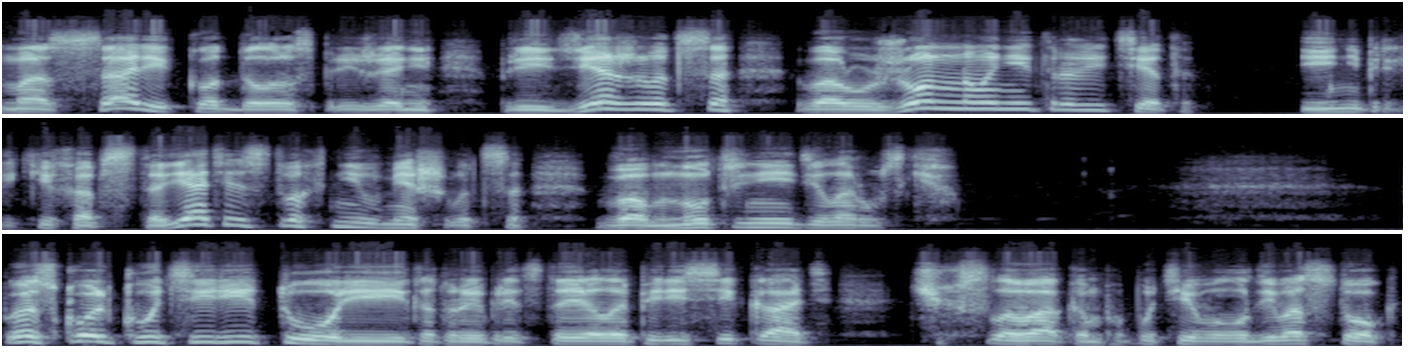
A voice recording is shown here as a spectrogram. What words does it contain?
Массарик отдал распоряжение придерживаться вооруженного нейтралитета и ни при каких обстоятельствах не вмешиваться во внутренние дела русских. Поскольку территории, которые предстояло пересекать чехословакам по пути в Владивосток,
